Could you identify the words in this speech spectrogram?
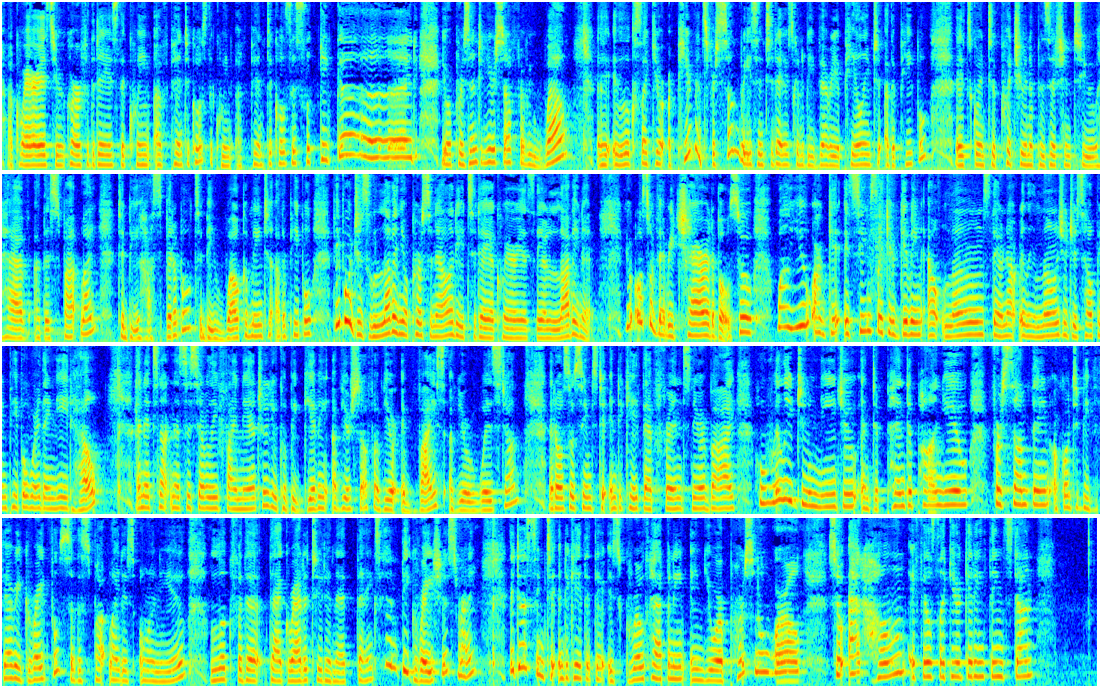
Aquarius, your card for the day is the Queen of Pentacles. The Queen of Pentacles is looking good. You're presenting yourself very well. Uh, it looks like your appearance, for some reason, today is going to be very appealing to other people. It's going to put you in a position to have uh, the spotlight, to be hospitable, to be welcoming to other people. People are just loving your personality today, Aquarius. They're loving it. You're also very charitable. So while you are, it seems like you're giving out loans, they're not really loans, you're just helping people where they need help. And it's not necessarily financial. You could be giving of yourself, of your advice, of your wisdom. It also seems to indicate that friends nearby who really do need you and depend upon you for something are going to be very grateful. So the spotlight is on you. Look for the, that gratitude and that thanks and be gracious, right? It does seem to indicate that there is growth happening in your personal world. So at home, it feels like you're getting things done.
